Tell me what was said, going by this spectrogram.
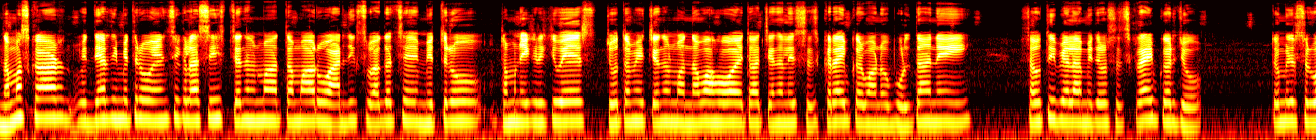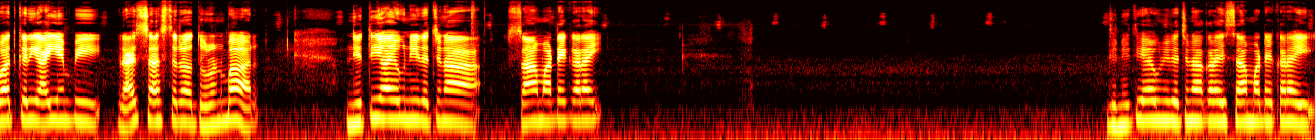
નમસ્કાર, વિદ્યાર્થી મિત્રો એનસી ક્લાસીસ ચેનલમાં તમારું હાર્દિક સ્વાગત છે. મિત્રો, તમને એક રિક્વેસ્ટ જો તમે ચેનલમાં નવા હોય તો આ ચેનલને સબસ્ક્રાઈબ કરવાનું ભૂલતા નહીં. સૌથી પહેલાં મિત્રો સબસ્ક્રાઈબ કરજો. તો મિત્રો, શરૂઆત કરી આઈએમપી રાજશાસ્ત્ર ધોરણ બાર. નીતિ આયોગની રચના શા માટે કરાઈ? જે નીતિ આયોગની રચના કરાઈ, શા માટે કરાઈ?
